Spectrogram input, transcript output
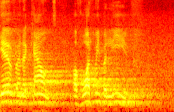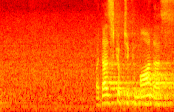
give an account of what we believe. But does Scripture command us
